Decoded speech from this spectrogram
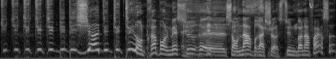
tu, tu, tu, tu, tu, bibi chat, tu, tu, tu. On le prend, puis on le met sur euh, son arbre à chat. C'est une bonne affaire, ça?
